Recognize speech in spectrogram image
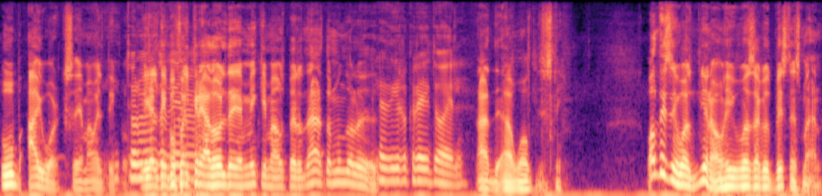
Ub Iworks se llamaba el tipo. el Y el tipo fue el creador de Mickey Mouse, pero nada, todo el mundo le, Le di el crédito a él. a, a Walt Disney. Walt Disney was, you know, he was a good businessman.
